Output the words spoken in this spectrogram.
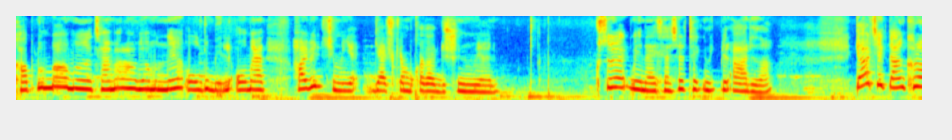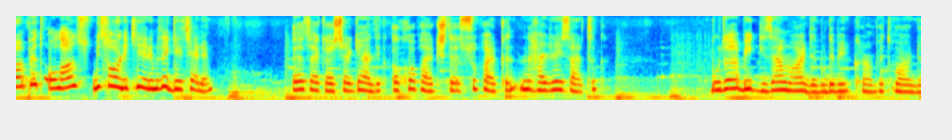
Kaplumbağa mı, temel avya mı ne olduğu belli olmayan hayvan için mi gerçekten bu kadar düşündüm yani. Kusura bakmayın arkadaşlar teknik bir arıza. Gerçekten krampet olan bir sonraki yerimize geçelim. Evet arkadaşlar geldik. Aquapark işte su parkı her neyse artık. Burada bir gizem vardı. Burada bir krampet vardı.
